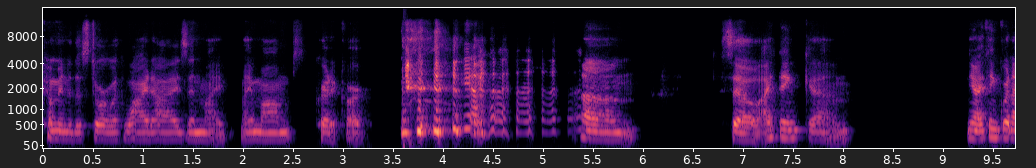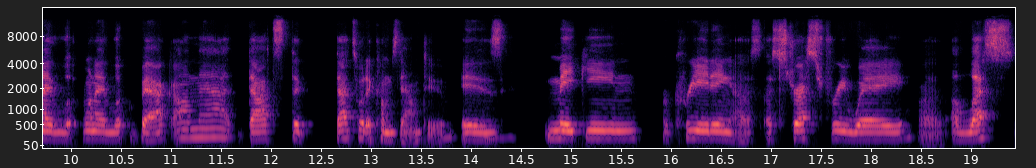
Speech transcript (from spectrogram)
come into the store with wide eyes and my my mom's credit card yeah. um, so I think, um, yeah, I think when I look when I look back on that, that's the that's what it comes down to is mm-hmm. making or creating a, a stress-free way, a, a less,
